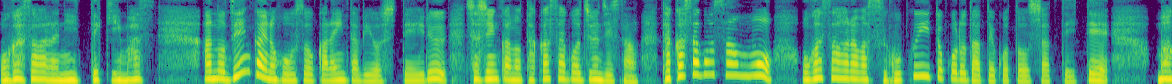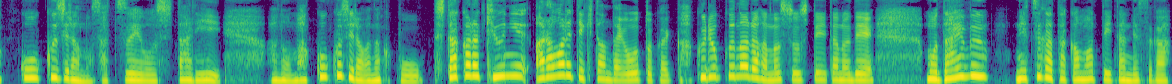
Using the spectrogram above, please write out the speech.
小笠原に行ってきます。あの前回の放送からインタビューをしている写真家の高砂淳二さん。高砂さんも小笠原はすごくいいところだということをおっしゃっていてマッコウクジラの撮影をしたりあのマッコウクジラはなんかこう下から急に現れてきたんだよとか迫力のある話をしていたのでもうだいぶ熱が高まっていたんですが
